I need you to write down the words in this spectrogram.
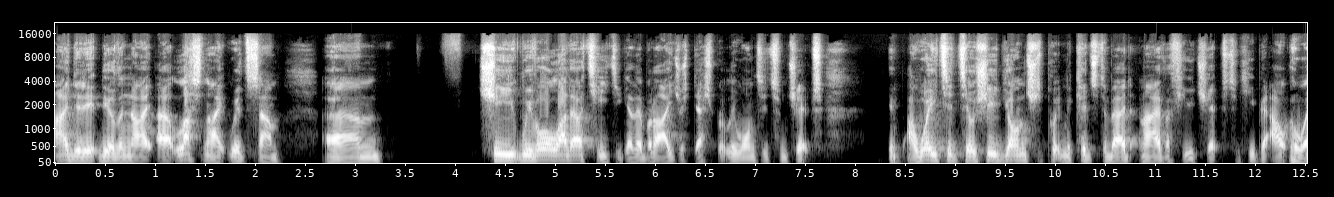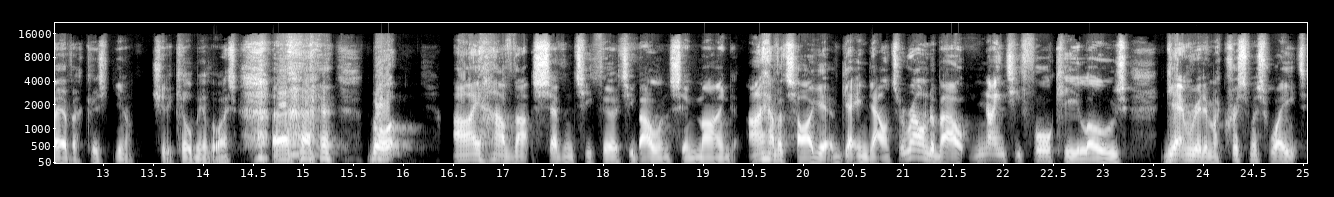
I did it the other night, uh, last night with Sam. Um, she, we've all had our tea together, but I just desperately wanted some chips. I waited till she'd gone. She's putting the kids to bed, and I have a few chips to keep it out the way of her because you know she'd have killed me otherwise. Uh, but I have that 70 30 balance in mind. I have a target of getting down to around about 94 kilos, getting rid of my Christmas weight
